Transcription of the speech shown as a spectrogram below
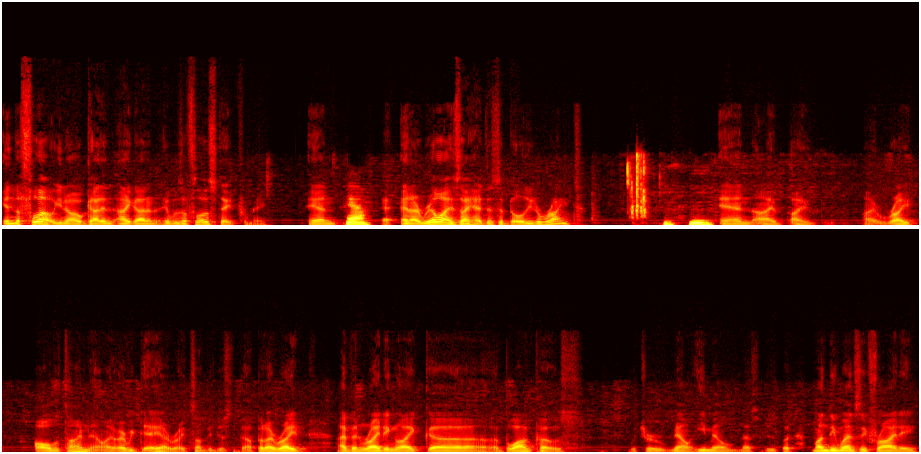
in the flow. You know, got in. I got in. It was a flow state for me, and Yeah. and I realized I had this ability to write, hmm and I I I write all the time now. Every day I write something just about. But I write. I've been writing like uh, blog posts, which are now email messages. But Monday, Wednesday, Friday.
